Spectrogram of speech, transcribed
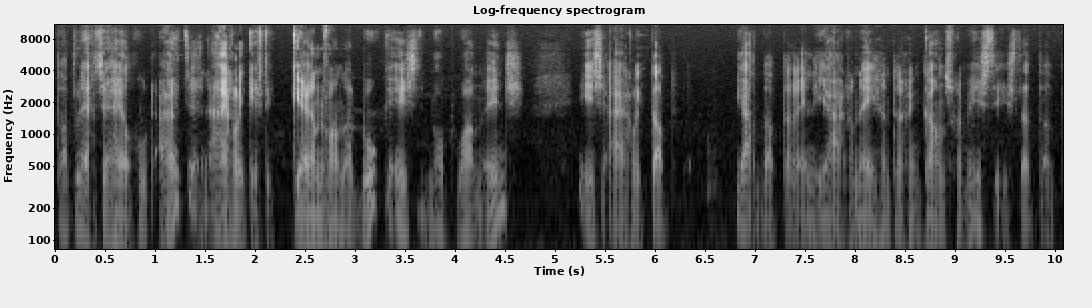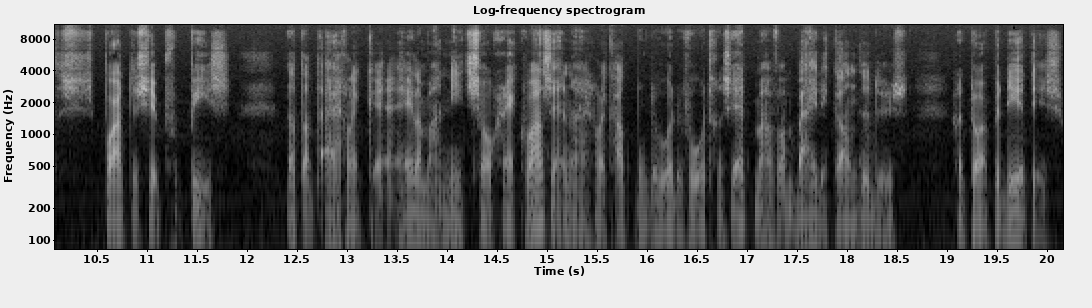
dat legt ze heel goed uit. En eigenlijk is de kern van dat boek, is Not One Inch, is eigenlijk dat, ja, dat er in de jaren negentig een kans gemist is. Dat dat Partnership for Peace, dat dat eigenlijk eh, helemaal niet zo gek was. En eigenlijk had moeten worden voortgezet, maar van beide kanten dus getorpedeerd is.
